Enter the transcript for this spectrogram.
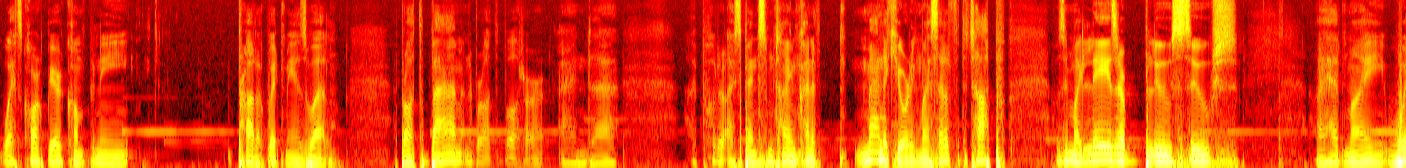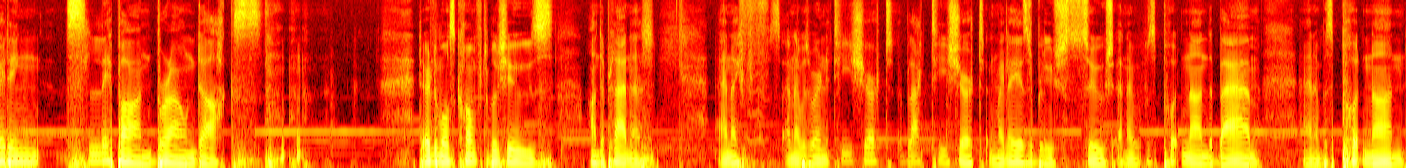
West Cork Beard Company product with me as well. I brought the balm and I brought the butter, and uh, I put it. I spent some time kind of manicuring myself at the top. I was in my laser blue suit. I had my wedding slip-on brown docks. They're the most comfortable shoes on the planet. And I f- and I was wearing a t-shirt, a black t-shirt, and my laser blue suit, and I was putting on the balm, and I was putting on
